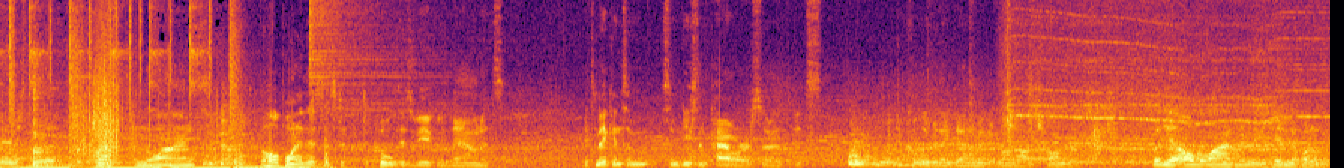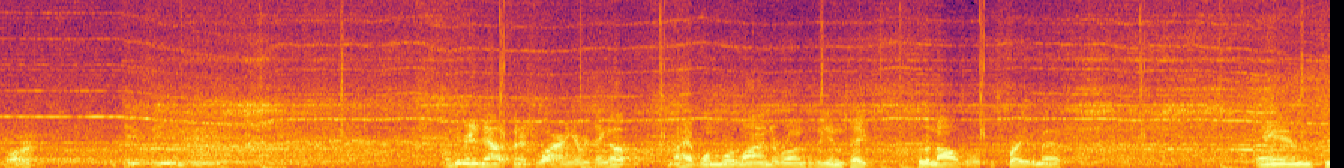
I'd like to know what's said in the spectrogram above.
There's the, the pump and the lines. The whole point of this is to, to cool his vehicle down. It's it's making some some decent power, so it's to cool everything down and make it run a lot stronger. But yeah, all the lines and everything hidden up under the car. You can't see anything. I'm getting ready now to finish wiring everything up. I have one more line to run to the intake for the nozzle to spray the meth. And to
